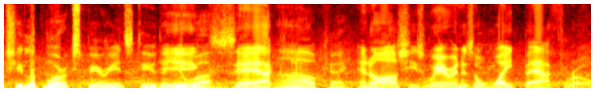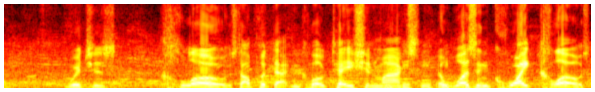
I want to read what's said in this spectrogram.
she looked more experienced to you than you were. Exactly. Ah, okay. And all she's wearing is a white bathrobe, which is closed. I'll put that in quotation marks. it wasn't quite closed,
